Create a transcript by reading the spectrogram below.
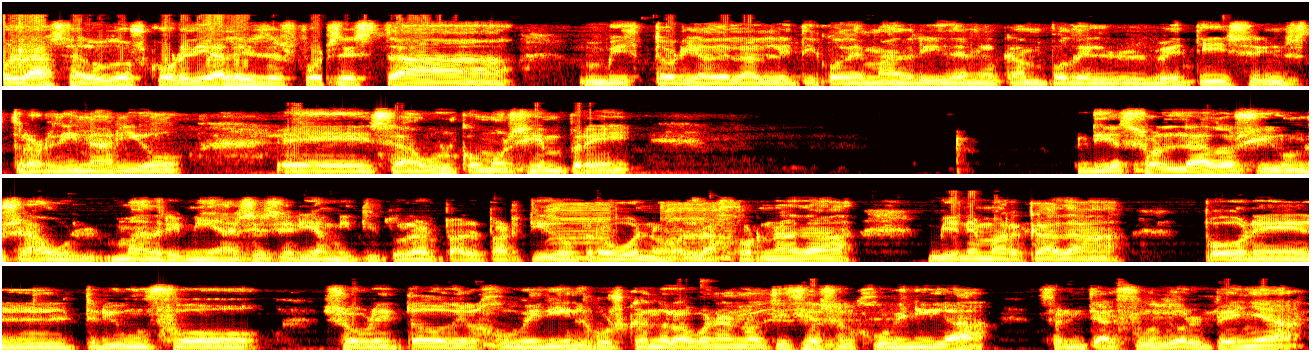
Hola, saludos cordiales después de esta victoria del Atlético de Madrid en el campo del Betis. Extraordinario eh, Saúl, como siempre. Diez soldados y un Saúl. Madre mía, ese sería mi titular para el partido. Pero bueno, la jornada viene marcada por el triunfo sobre todo del juvenil, buscando las buenas noticias, el juvenil A frente al fútbol Peña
